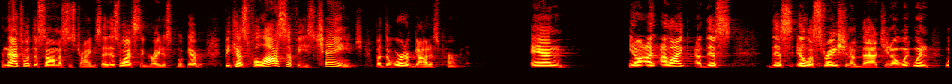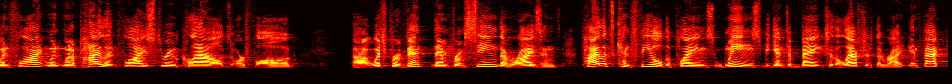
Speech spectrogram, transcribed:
And that's what the psalmist is trying to say. This is why it's the greatest book ever. Because philosophies change, but the Word of God is permanent. And, you know, I, I like uh, this, this illustration of that. You know, when, when, when, fly, when, when a pilot flies through clouds or fog, uh, which prevent them from seeing the horizon, Pilots can feel the plane's wings begin to bank to the left or to the right. In fact,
